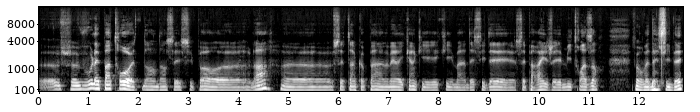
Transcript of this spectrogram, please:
euh, je voulais pas trop être dans, ces supports-là. c'est un copain américain qui, m'a décidé, c'est pareil, j'ai mis trois ans pour me décider.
